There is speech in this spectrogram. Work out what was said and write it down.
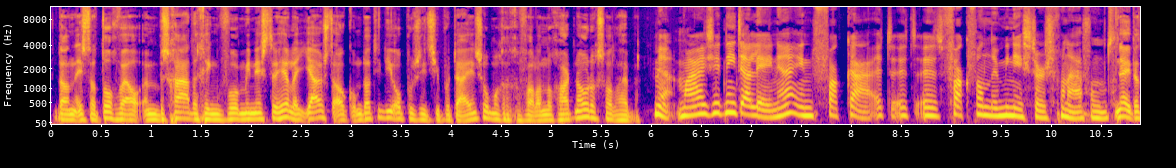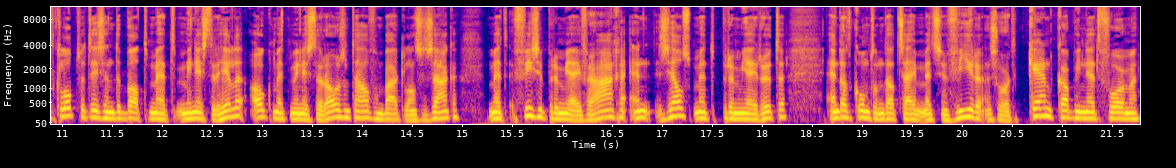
dan is dat toch wel een beschadiging voor minister Hille. Juist ook omdat hij die oppositiepartij in sommige gevallen nog hard nodig zal hebben. Ja, maar hij zit niet alleen hè, in vak K, het, het, het vak van de ministers vanavond. Nee, dat klopt. Het is een debat met minister Hille, ook met minister Roosentaal van Buitenlandse Zaken, met vicepremier Verhagen en zelfs met premier Rutte. En dat komt omdat zij met z'n vieren een soort kernkabinet vormen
